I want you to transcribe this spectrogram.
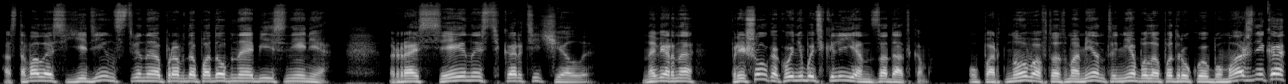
Оставалось единственное правдоподобное объяснение — рассеянность Картичеллы. Наверное, пришел какой-нибудь клиент с задатком. У портного в тот момент не было под рукой бумажника,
